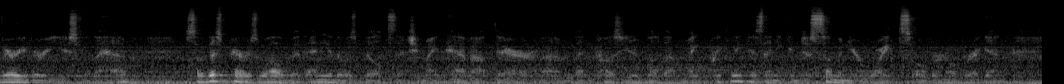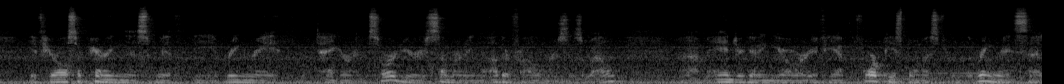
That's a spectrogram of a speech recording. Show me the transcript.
very, very useful to have. So this pairs well with any of those builds that you might have out there that cause you to build up might quickly because then you can just summon your wights over and over again. If you're also pairing this with the Ring Wraith, Dagger, and Sword, you're summoning other followers as well. Um, and you're getting your, if you have the four piece bonus from the Ring Wraith set,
